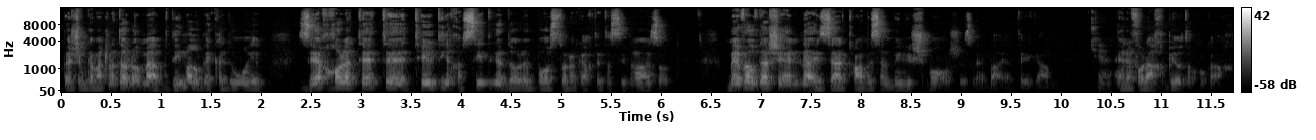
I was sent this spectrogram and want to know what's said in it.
בגלל שהם גם אטלנטה לא מאבדים הרבה כדורים, זה יכול לתת tilt יחסית גדול לבוסטון לקחת את הסדרה הזאת. מעבר לעובדה שאין לאייזיאה תומאס על מי לשמור, שזה בעייתי גם. כן. אין איפה להחביא אותו כל כך.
